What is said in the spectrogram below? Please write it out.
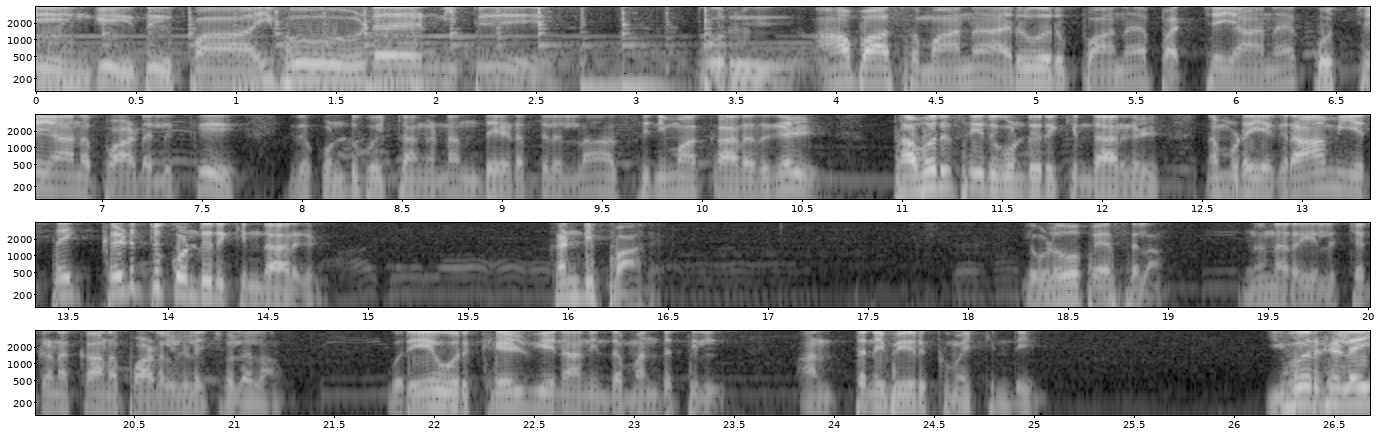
ஏங்குது பாய் போடனிட்டு ஒரு ஆபாசமான அருவருப்பான பச்சையான கொச்சையான பாடலுக்கு இதை கொண்டு போயிட்டாங்கன்னா அந்த இடத்துலலாம் சினிமாக்காரர்கள் தவறு செய்து கொண்டிருக்கின்றார்கள். நம்முடைய கிராமியத்தை கெடுத்து கொண்டிருக்கின்றார்கள். கண்டிப்பாக. எவ்வளவோ பேசலாம். இன்னும் நிறைய லட்சக்கணக்கான பாடல்களை சொல்லலாம். ஒரே ஒரு கேள்வியை நான் இந்த மன்றத்தில் அத்தனை பேருக்கும் வைக்கின்றேன். இவர்களை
